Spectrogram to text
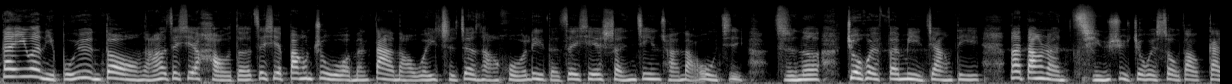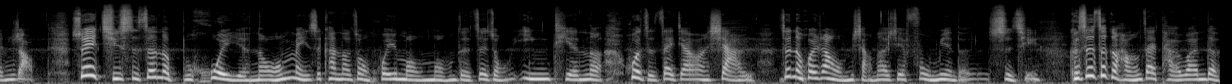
但因为你不运动，然后这些好的这些帮助我们大脑维持正常活力。力的这些神经传导物质值呢，就会分泌降低，那当然情绪就会受到干扰。所以其实真的不会言呢，我们每一次看到这种灰蒙蒙的这种阴天呢，或者再加上下雨，真的会让我们想到一些负面的事情。可是这个好像在台湾的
